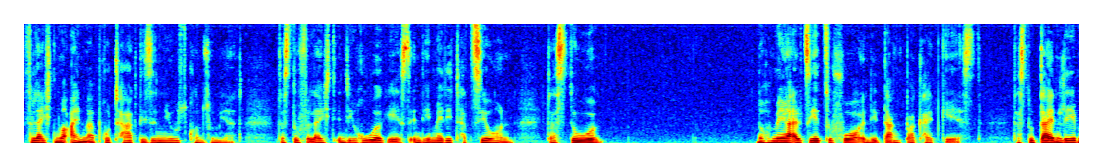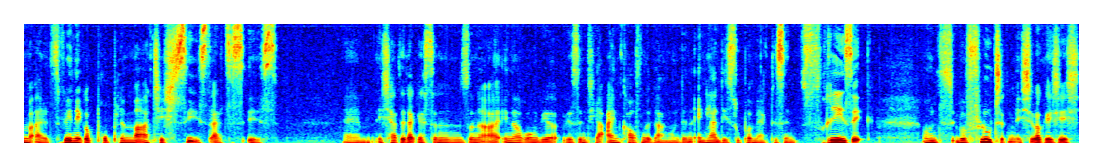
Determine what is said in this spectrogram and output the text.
vielleicht nur einmal pro Tag diese News konsumiert dass du vielleicht in die Ruhe gehst, in die Meditation, dass du noch mehr als je zuvor in die Dankbarkeit gehst, dass du dein Leben als weniger problematisch siehst, als es ist. Ähm, ich hatte da gestern so eine Erinnerung, wir, wir sind hier einkaufen gegangen und in England die Supermärkte sind riesig und es überflutet mich wirklich. Ich,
